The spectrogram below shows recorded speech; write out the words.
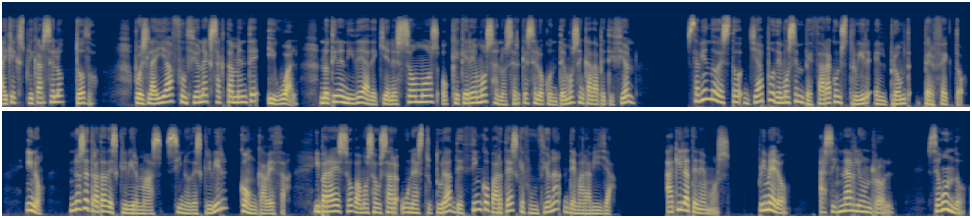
Hay que explicárselo todo. Pues la IA funciona exactamente igual. No tiene ni idea de quiénes somos o qué queremos a no ser que se lo contemos en cada petición. Sabiendo esto, ya podemos empezar a construir el prompt perfecto. Y no, no se trata de escribir más, sino de escribir con cabeza. Y para eso vamos a usar una estructura de cinco partes que funciona de maravilla. Aquí la tenemos. Primero, asignarle un rol. Segundo,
